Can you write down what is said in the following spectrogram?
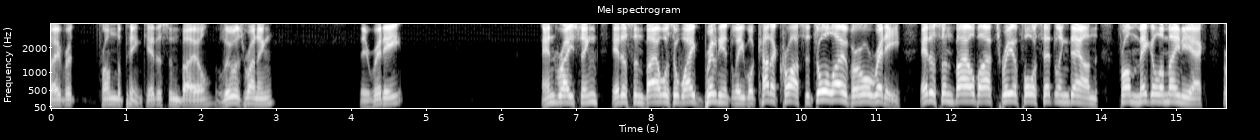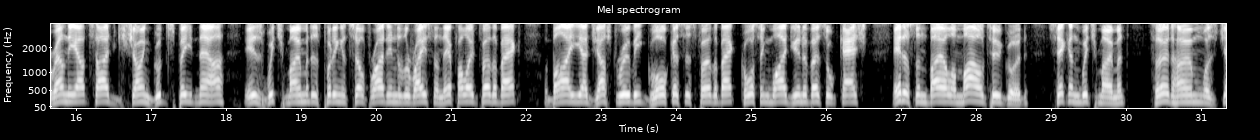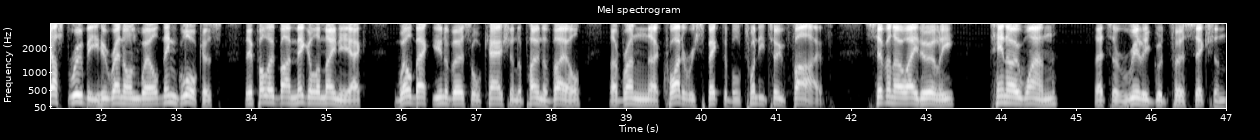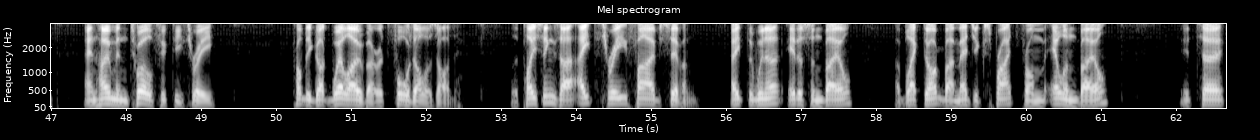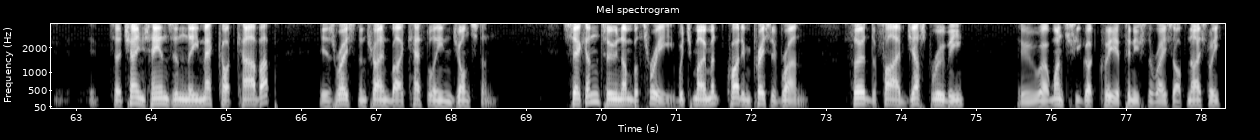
Favourite from the pink, Edison Bale. Lures running. They're ready and racing. Edison Bale was away brilliantly. Will cut across. It's all over already. Edison Bale by three or four settling down from Megalomaniac. Around the outside, showing good speed now, is Which Moment is putting itself right into the race, and they're followed further back by uh, Just Ruby. Glaucus is further back, coursing wide. Universal Cash. Edison Bale a mile too good. Second, Which Moment. Third home was Just Ruby, who ran on well. Then Glaucus. They're followed by Megalomaniac. Well back Universal Cash and Epona Vale. They've run uh, quite a respectable 22 5. 708 early, 1001. That's a really good first section. And home in 1253. Probably got well over at $4 odd. The placings are 8357. Eighth the winner, Edison Bale. A black dog by Magic Sprite from Ellen Bale. It, uh, it uh, changed hands in the Matcott carve up is raced and trained by Kathleen Johnston. Second to number three, which moment, quite impressive run. Third to five, Just Ruby, who uh, once she got clear finished the race off nicely.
